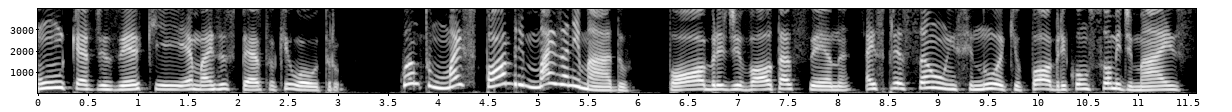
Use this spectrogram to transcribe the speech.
Um quer dizer que é mais esperto que o outro. Quanto mais pobre, mais animado. Pobre de volta à cena. A expressão insinua que o pobre consome demais,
